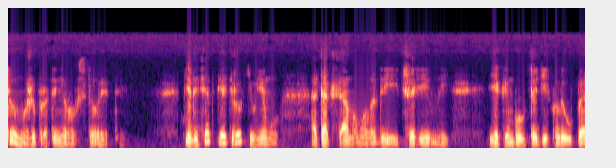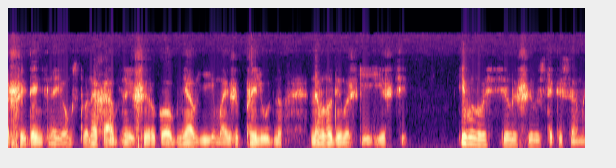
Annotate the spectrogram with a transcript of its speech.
Хто може проти нього встояти? 55 років йому, а так само молодий, чарівний, яким був тоді, коли у перший день знайомства нахабно і широко обняв її майже прилюдно на Володимирській гірці. І волосся лишилось таке саме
